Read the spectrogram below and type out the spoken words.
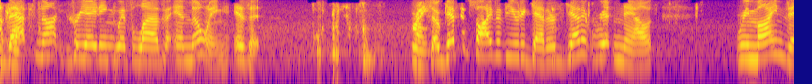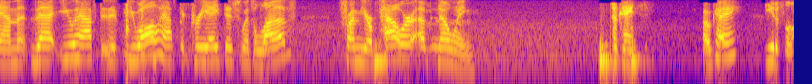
Okay. that's not creating with love and knowing, is it? Right. So get the five of you together, get it written out, remind them that you have to you all have to create this with love from your power of knowing. Okay. Okay? Beautiful.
